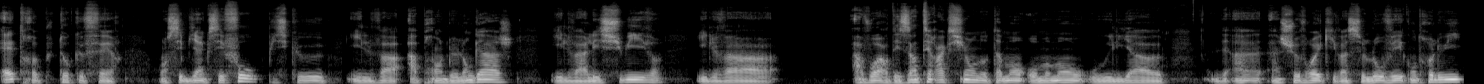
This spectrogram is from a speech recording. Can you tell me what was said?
Être plutôt que faire. On sait bien que c'est faux, puisque il va apprendre le langage, il va aller suivre, il va avoir des interactions, notamment au moment où il y a euh, un, chevreuil qui va se lever contre lui,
